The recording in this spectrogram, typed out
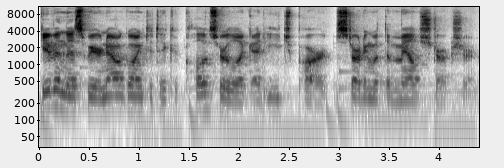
Given this, we are now going to take a closer look at each part, starting with the male structure.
